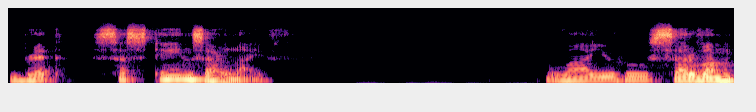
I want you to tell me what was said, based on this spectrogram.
Breath sustains our life. Vayuhu Sarvam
